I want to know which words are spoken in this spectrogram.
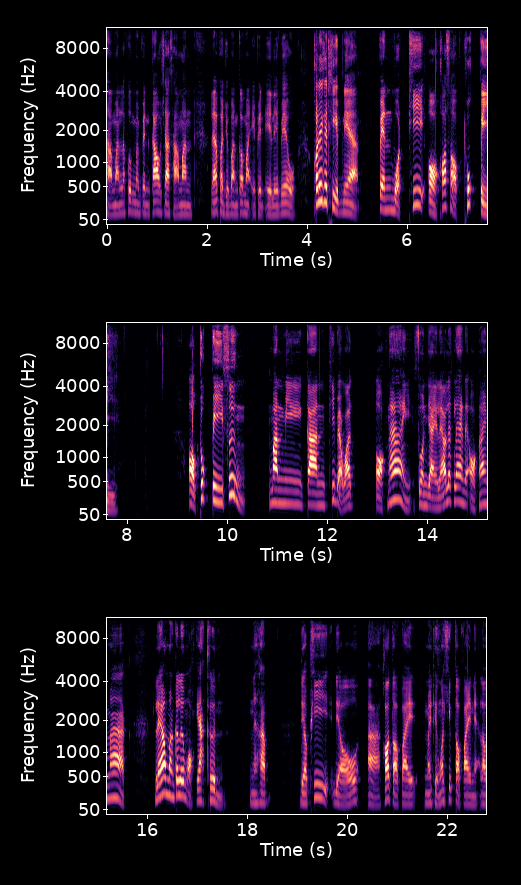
สามัญแล้วเพิ่มมันเป็น 9 วิชาสามัญแล้วปัจจุบันก็มาเป็น A level qualitative เนี่ย เป็นบทที่ออกข้อสอบทุกปี ออกทุกปีซึ่งมันมีการที่แบบว่าออกง่ายส่วนใหญ่แล้วแรกๆเนี่ยออกง่ายมาก แล้วมันก็เริ่มออกยากขึ้นนะครับเดี๋ยวพี่เดี๋ยวอ่าข้อต่อไปหมายถึงว่าคลิปต่อไปเนี่ยเรา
